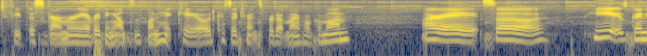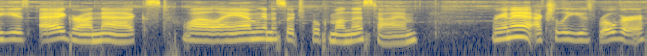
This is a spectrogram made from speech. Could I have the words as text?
defeat the Skarmory. Everything else is one hit KO'd because I transferred up my Pokemon. Alright, so he is going to use Aggron next. Well, I am going to switch Pokemon this time. We're going to actually use Rover.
